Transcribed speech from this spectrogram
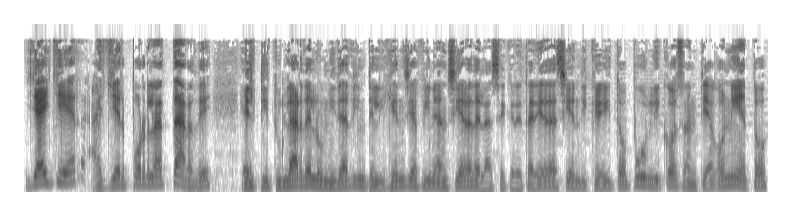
y ayer, ayer por la tarde, el titular de la Unidad de Inteligencia Financiera de la Secretaría de Hacienda y Crédito Público, Santiago Nieto,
